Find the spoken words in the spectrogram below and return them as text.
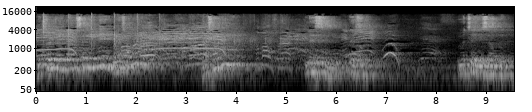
The church ain't never say amen, but that's all right. That's all right. Come on, sir. Listen, listen. I'm gonna tell you something.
